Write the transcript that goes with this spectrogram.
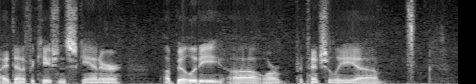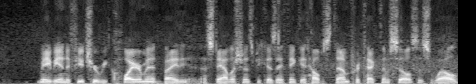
identification scanner ability or potentially maybe in the future requirement by establishments because I think it helps them protect themselves as well.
